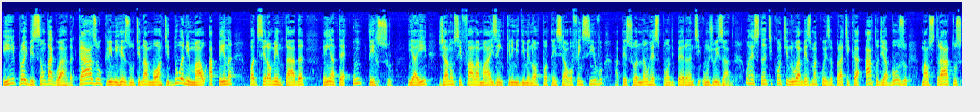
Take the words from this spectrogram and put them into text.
e proibição da guarda. Caso o crime resulte na morte do animal, a pena pode ser aumentada em até um terço. E aí já não se fala mais em crime de menor potencial ofensivo, a pessoa não responde perante um juizado. O restante continua a mesma coisa: praticar ato de abuso, maus tratos,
